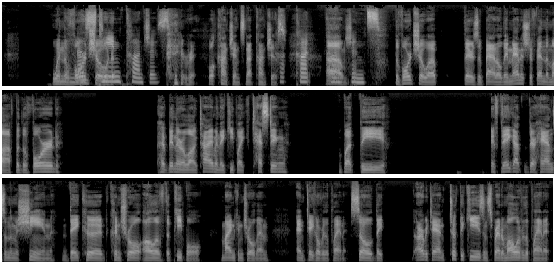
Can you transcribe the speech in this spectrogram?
When the Voord showed conscious. right. Well, conscience, not conscious. Con- con- Um, conscience. the Voord show up. There's a battle. They manage to fend them off, but the Voord have been there a long time and they keep like testing. But the if they got their hands on the machine, they could control all of the people, mind control them, and take over the planet. So they Arbitan took the keys and spread them all over the planet.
